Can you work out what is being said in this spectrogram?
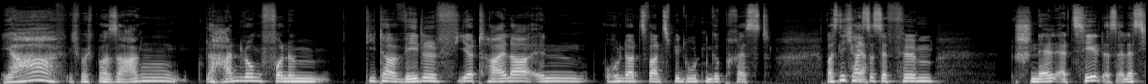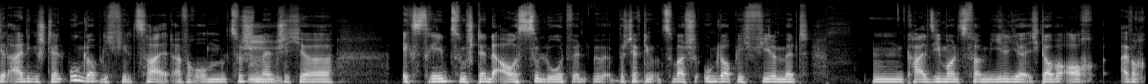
ja, ich möchte mal sagen, eine Handlung von einem Dieter Wedel Vierteiler in 120 Minuten gepresst. Was nicht heißt, dass der Film schnell erzählt ist. Er lässt sich an einigen Stellen unglaublich viel Zeit, einfach um zwischenmenschliche mhm. Extremzustände auszuloten. Wir beschäftigen uns zum Beispiel unglaublich viel mit hm, Karl Simons Familie. Ich glaube auch einfach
